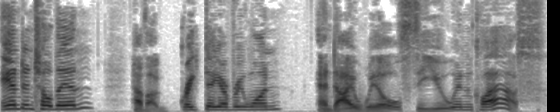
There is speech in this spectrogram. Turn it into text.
And until then, have a great day, everyone. And I will see you in class.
